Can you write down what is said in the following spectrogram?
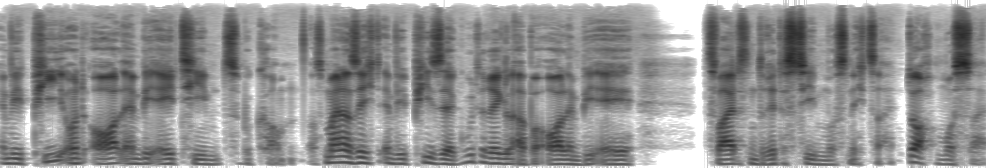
MVP und All-NBA-Team zu bekommen? Aus meiner Sicht MVP sehr gute Regel, aber All-NBA, zweites und drittes Team muss nicht sein. Doch, muss sein.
